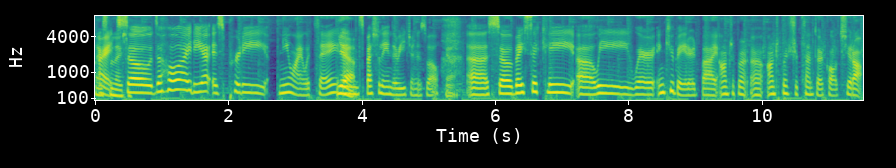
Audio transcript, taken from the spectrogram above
All explanation. right. So the whole idea is pretty new, I would say, Yeah. and especially in the region as well. Yeah. Uh, so basically, uh, we were incubated by entrepreneur uh, entrepreneurship center called Sheraa,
